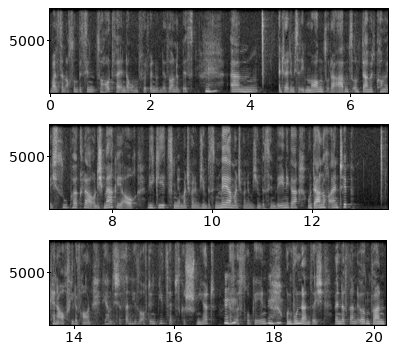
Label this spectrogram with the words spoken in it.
weil es dann auch so ein bisschen zu Hautveränderungen führt, wenn du in der Sonne bist. Mhm. Ähm, entweder nehme ich das eben morgens oder abends und damit komme ich super klar. Und ich merke ja auch, wie geht es mir. Manchmal nehme ich ein bisschen mehr, manchmal nehme ich ein bisschen weniger. Und da noch ein Tipp, kenne auch viele Frauen, die haben sich das dann hier so auf den Bizeps geschmiert, mhm. das Östrogen, mhm. und wundern sich, wenn das dann irgendwann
